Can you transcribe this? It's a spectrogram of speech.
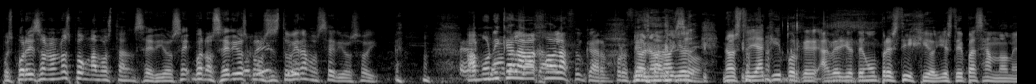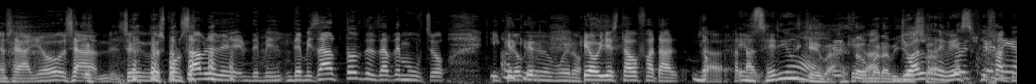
Pues por eso no nos pongamos tan serios, ¿eh? Bueno, serios Por como si eso. estuviéramos serios hoy. A Mónica le ha bajado el azúcar, por No, cierto. no, no, yo aviso. no estoy aquí porque, a ver, yo tengo un prestigio y estoy pasándome. O sea, yo, o sea, soy responsable de, de mi- de mis actos desde hace mucho y Ay, creo que que, muero. que hoy he estado fatal. o No, sea, fatal. ¿En serio? Que va, ¿Qué va? maravillosa. Yo al revés, Sois fíjate,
